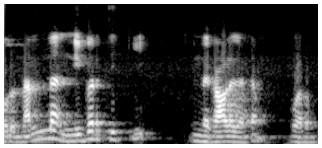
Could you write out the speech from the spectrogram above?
ஒரு நல்ல நிவர்த்திக்கு இந்த காலகட்டம் வரும்.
